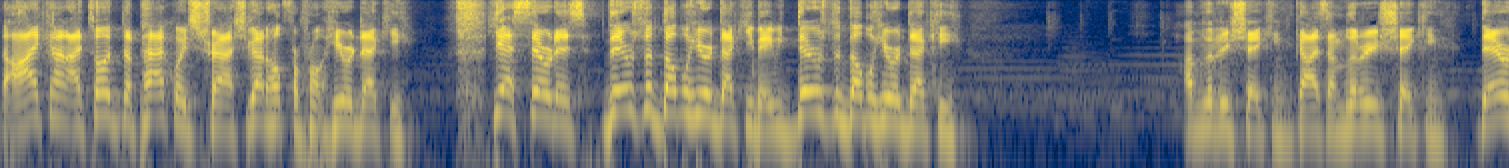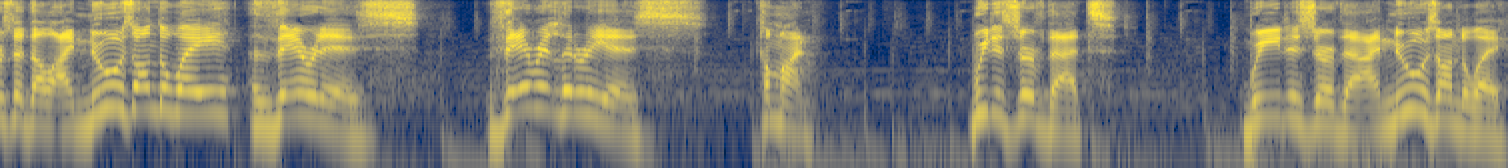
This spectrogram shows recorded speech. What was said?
The icon, I told you the pack weight's trash. You gotta hope for pro Hirodeki. Yes, there it is. There's the double Hirodeki, baby. There's the double Hirodeki. I'm literally shaking. Guys, I'm literally shaking. There's the double. I knew it was on the way. There it is. There it literally is. Come on. We deserve that. We deserve that. I knew it was on the way.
